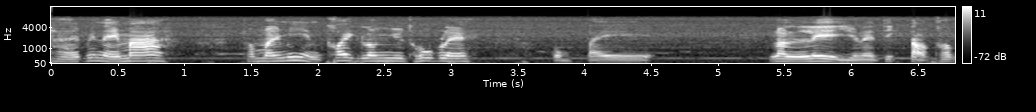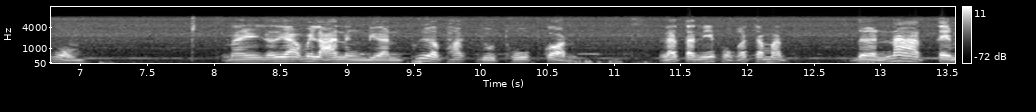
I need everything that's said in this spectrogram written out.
หายไปไหนมาทำไมไม่เห็นค่อยลง YouTube เลย ผมไปล่อนเล่อยู่ใน t ิ k t o k ครับผม ในระยะเวลาหนึ่งเดือนเพื่อพัก YouTube ก่อน และตอนนี้ผมก็จะมาเดินหน้าเต็ม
